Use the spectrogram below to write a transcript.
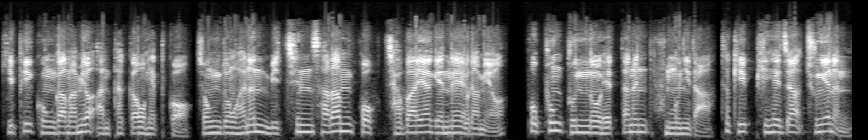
깊이 공감하며 안타까워했고 정동환은 미친 사람 꼭 잡아야겠네요라며 폭풍 분노했다는 후문이다. 특히 피해자 중에는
